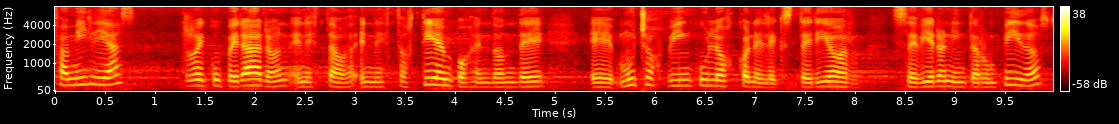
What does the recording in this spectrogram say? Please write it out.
familias recuperaron en estos, tiempos en donde eh, muchos vínculos con el exterior se vieron interrumpidos,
